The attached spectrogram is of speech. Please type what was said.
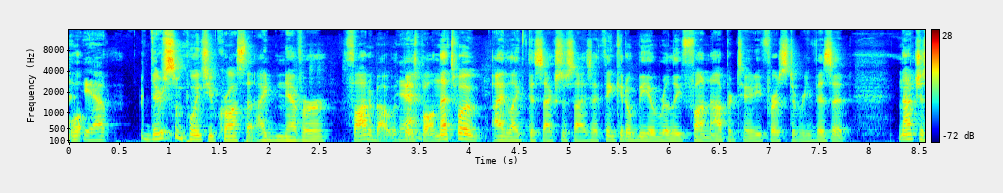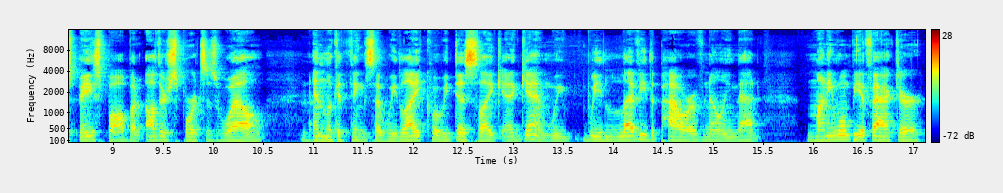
Well, yep. there's some points you crossed that I'd never thought about with Yeah. baseball, and that's why I like this exercise. I think it'll be a really fun opportunity for us to revisit not just baseball but other sports as well, Mm-hmm. and look at things that we like, what we dislike, and again, we we levy the power of knowing that money won't be a factor.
